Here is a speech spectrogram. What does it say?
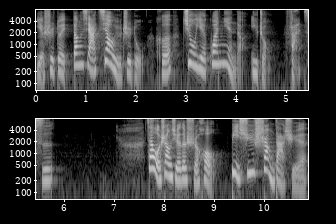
也是对当下教育制度和就业观念的一种反思。在我上学的时候，必须上大学。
